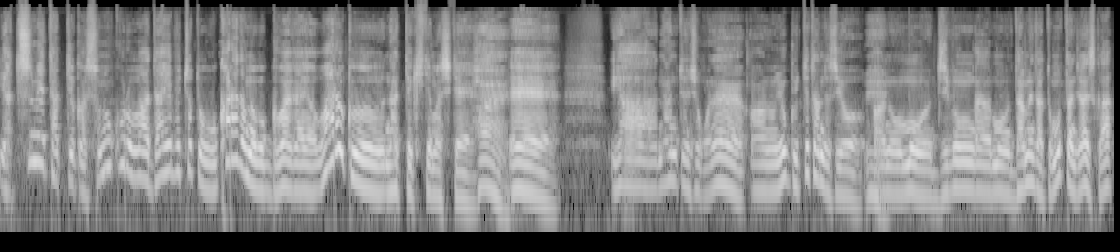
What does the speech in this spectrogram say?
いや詰めたっていうかその頃はだいぶちょっとお体の具合が悪くなってきてまして、はい。ええいやーなんて言うんでしょうかね。あのよく言ってたんですよ、ええ。あのもう自分がもうダメだと思ったんじゃないですか、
